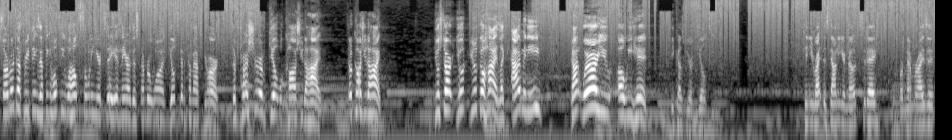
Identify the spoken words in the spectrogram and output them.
So I wrote down three things I think hopefully will help someone here today, and they are this. Number one, guilt's going to come after your heart. The pressure of guilt will cause you to hide. It'll cause you to hide. You'll start, you'll, you'll go hide. Like Adam and Eve, God, where are you? Oh, we hid because we are guilty. Can you write this down in your notes today or memorize it?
